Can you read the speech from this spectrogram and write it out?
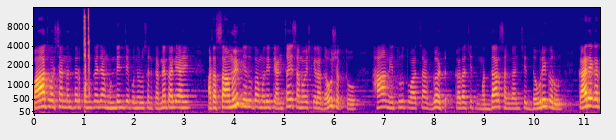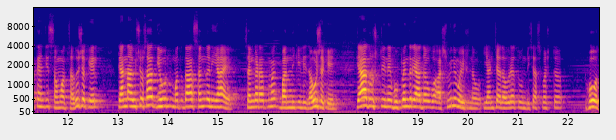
पाच वर्षांनंतर पंकजा मुंडेंचे पुनर्वसन करण्यात आले आहे. आता सामूहिक नेतृत्वामध्ये त्यांचाही समावेश केला जाऊ शकतो. हा नेतृत्वाचा गट कदाचित मतदारसंघांचे दौरे करून कार्यकर्त्यांशी संवाद साधू शकेल. त्यांना विश्वासात घेऊन मतदारसंघनिहाय संघटनात्मक बांधणी केली जाऊ शकेल. त्या दृष्टीने भूपेंद्र यादव व अश्विनी वैष्णव यांच्या दौऱ्यातून दिशा स्पष्ट होत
